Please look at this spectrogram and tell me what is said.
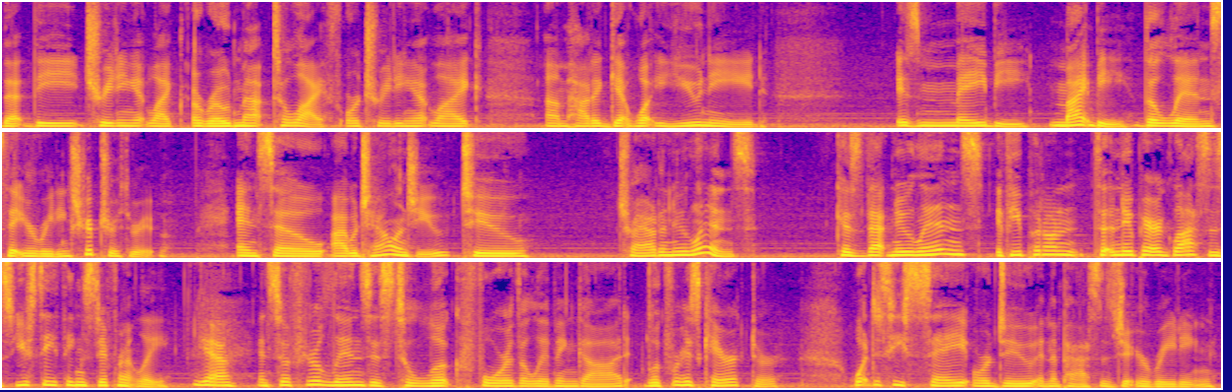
That the treating it like a roadmap to life or treating it like um, how to get what you need is maybe, might be the lens that you're reading scripture through. And so I would challenge you to try out a new lens. Because that new lens, if you put on a new pair of glasses, you see things differently. Yeah. And so if your lens is to look for the living God, look for his character. What does he say or do in the passage that you're reading?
